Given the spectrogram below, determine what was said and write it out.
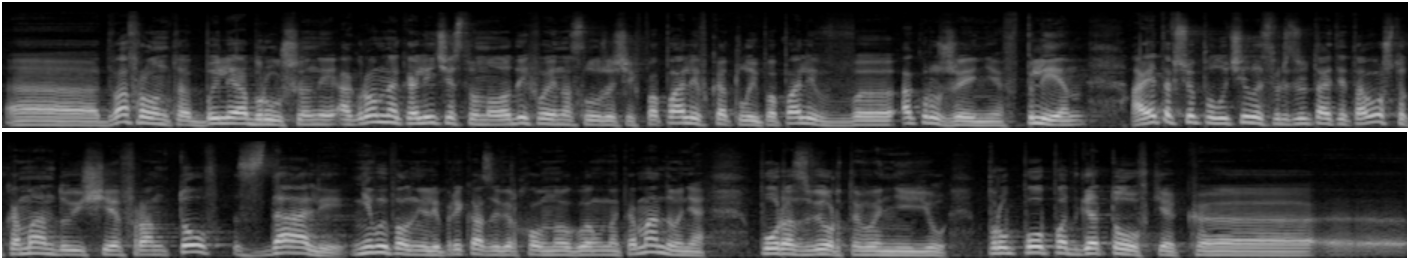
два фронта были обрушены, огромное количество молодых военнослужащих попали в котлы, попали в окружение, в плен. А это все получилось в результате того, что командующие фронтов сдали, не выполнили приказы Верховного Главнокомандования по развертыванию, по подготовке к э,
